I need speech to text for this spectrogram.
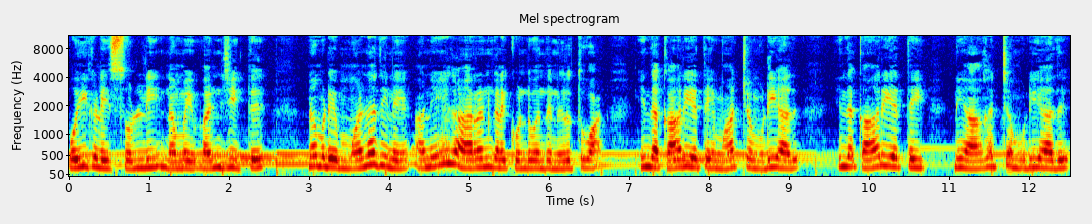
பொய்களை சொல்லி நம்மை வஞ்சித்து நம்முடைய மனதிலே அநேக அரண்களை கொண்டு வந்து நிறுத்துவான். இந்த காரியத்தை மாற்ற முடியாது. இந்த காரியத்தை நீ அகற்ற முடியாது.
